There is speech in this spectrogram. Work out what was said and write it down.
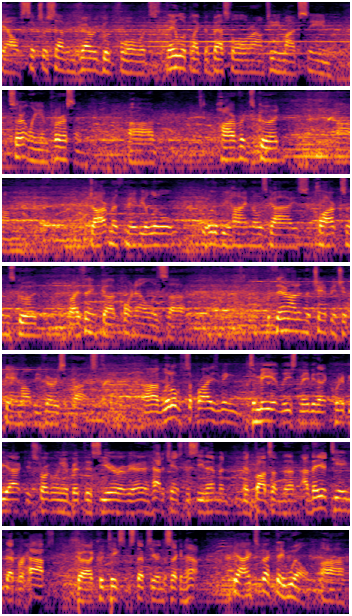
you know, six or seven very good forwards. They look like the best all around team I've seen, certainly in person. Uh, Harvard's good. Um, Dartmouth maybe a little a little behind those guys. Clarkson's good, but I think uh, Cornell is. Uh, if they're not in the championship game, I'll be very surprised. A little surprising to me, at least, maybe that Quinnipiac is struggling a bit this year. I, mean, I had a chance to see them and, and, thoughts on them. Are they a team that perhaps uh, could take some steps here in the second half? Yeah, I expect they will. Uh,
